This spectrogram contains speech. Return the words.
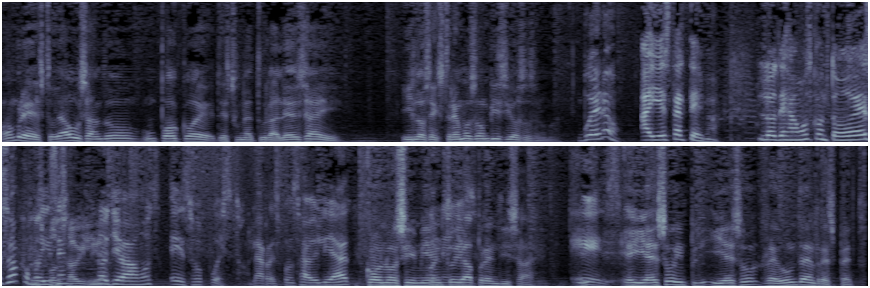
hombre, estoy abusando un poco de, de su naturaleza y, y los extremos son viciosos, hermano. Bueno, ahí está el tema. Los dejamos con todo eso, como dicen, nos llevamos eso puesto, la responsabilidad. Conocimiento Con y aprendizaje. Y- Eso. Y, eso impli- y eso redunda en respeto.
